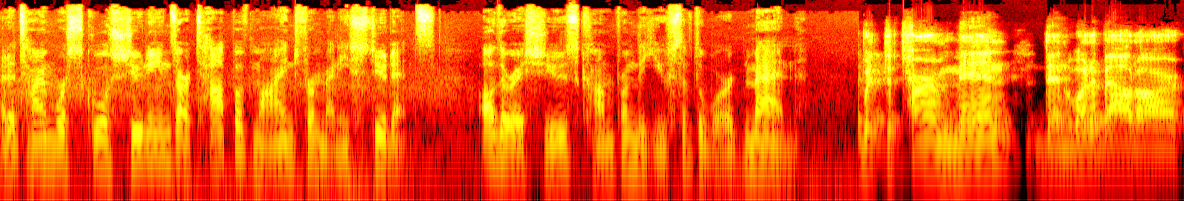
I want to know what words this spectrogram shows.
at a time where school shootings are top of mind for many students. Other issues come from the use of the word men. With the term men, then what about our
